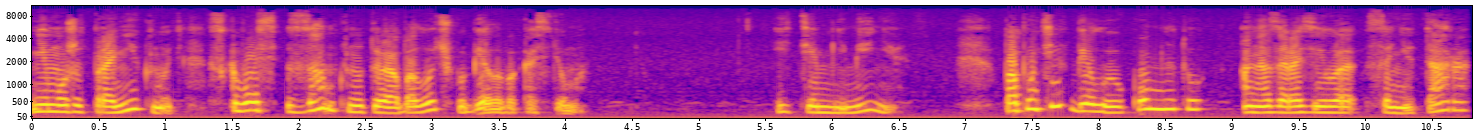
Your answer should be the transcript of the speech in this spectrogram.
не может проникнуть сквозь замкнутую оболочку белого костюма. И тем не менее, по пути в белую комнату она заразила санитара,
